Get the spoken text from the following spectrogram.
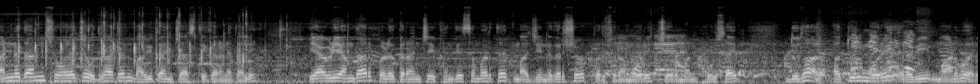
अन्नदान सोहळ्याचे उद्घाटन भाविकांच्या हस्ते करण्यात आले. यावेळी आमदार पडळकरांचे खंदे समर्थक माजी नगरसेवक परशुराम मोरे चेअरमन भाऊसाहेब दुधाळ अतुल मोरे रवी मानवर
